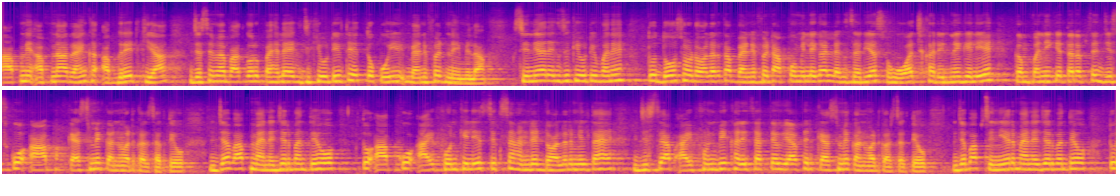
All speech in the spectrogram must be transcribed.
आपने अपना रैंक अपग्रेड किया, जैसे मैं बात करूँ पहले एग्जीक्यूटिव थे तो कोई बेनिफिट नहीं मिला। सीनियर एग्जीक्यूटिव बने तो 200 डॉलर का बेनिफिट आपको मिलेगा लग्जरियस वॉच खरीदने के लिए कंपनी की तरफ़ से जिसको आप कैश में कन्वर्ट कर सकते हो जब आप मैनेजर बनते हो तो आपको आईफोन के लिए 600 डॉलर मिलता है जिससे आप आईफोन भी खरीद सकते हो या फिर कैश में कन्वर्ट कर सकते हो जब आप सीनियर मैनेजर बनते हो तो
